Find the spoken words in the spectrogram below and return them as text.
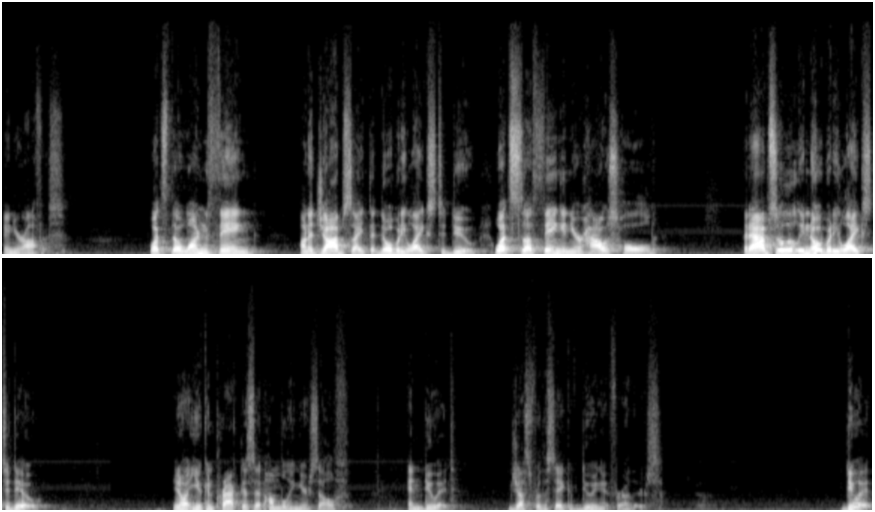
in your office? What's the one thing on a job site that nobody likes to do? What's the thing in your household that absolutely nobody likes to do? You know what? You can practice at humbling yourself and do it just for the sake of doing it for others. Do it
